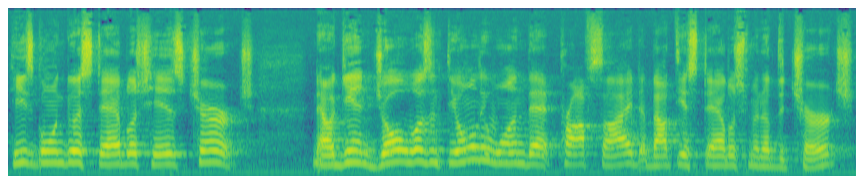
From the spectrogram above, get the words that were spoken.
he's going to establish his church. Now, again, Joel wasn't the only one that prophesied about the establishment of the church.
